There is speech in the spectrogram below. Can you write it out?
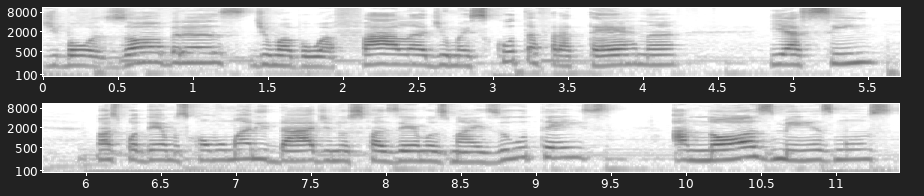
de boas obras, de uma boa fala, de uma escuta fraterna e assim nós podemos, como humanidade, nos fazermos mais úteis a nós mesmos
